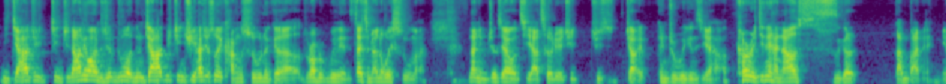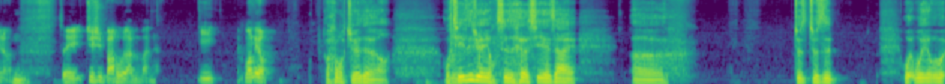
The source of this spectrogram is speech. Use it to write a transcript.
你加他去进去，然后另外你就如果你加他去进去，他就是会扛输那个 Robert Williams，再怎么样都会输嘛。那你们就是要用其他策略去去叫 Andrew Wiggins 也好，Curry 今天还拿到十个篮板呢，you know，、所以继续保护篮板。一，王六，我觉得哦，我其实觉得勇士这个系列在，嗯、呃，就是就是我我有我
